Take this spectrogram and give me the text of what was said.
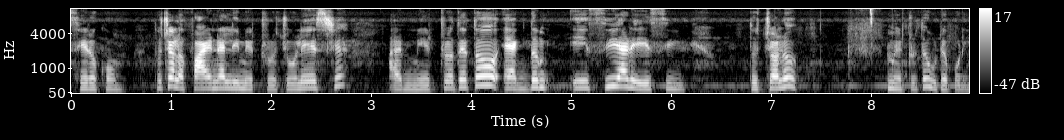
সেরকম। তো চলো ফাইনালি মেট্রো চলে এসছে। আর মেট্রোতে তো একদম এসি আর এসি তো চলো মেট্রোতে উঠে পড়ি।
